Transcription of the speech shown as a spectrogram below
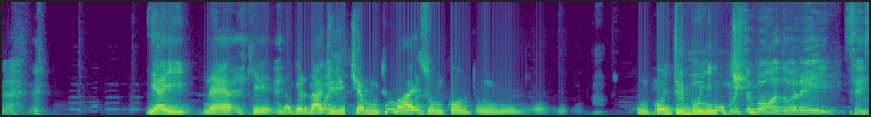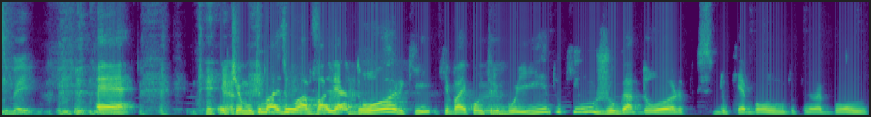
e aí, né? Que na verdade a gente é muito mais um, um, um contribuinte. Muito bom, muito bom, adorei. Seis e meio. É. A gente é muito mais um avaliador que, que vai contribuir do que um julgador do que é bom, do que não é bom.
